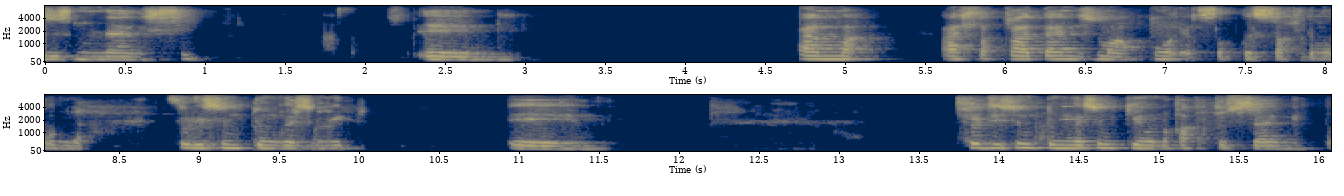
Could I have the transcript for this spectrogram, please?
нуснаагисси э аама аллаққаатаанисмаарпуга ерсеққиссарлугуна сулисун тунгасуник э сулисун тунгасун киунеқартуссаангиппа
